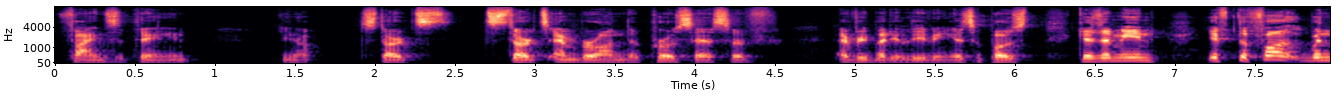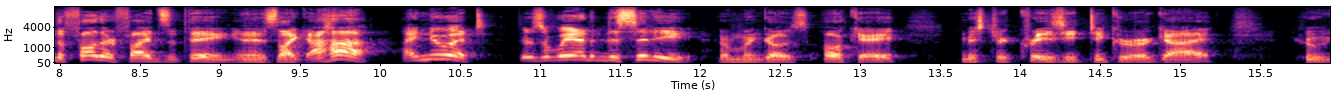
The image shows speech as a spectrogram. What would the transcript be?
finds the thing and you know starts starts Ember on the process of everybody leaving as opposed because I mean if the fa- when the father finds the thing and it's like aha! I knew it! There's a way out of the city! Everyone goes okay Mr. Crazy Tinkerer guy who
